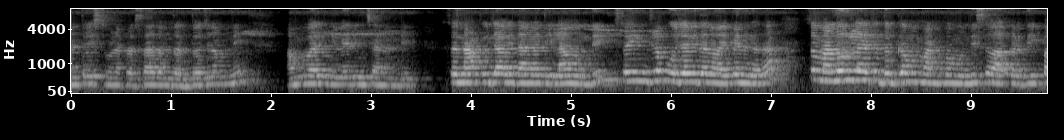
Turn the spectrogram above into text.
ఎంతో ఇష్టమైన ప్రసాదం దద్దోజనంని అమ్మవారికి నివేదించానండి. సో నా పూజా విధానం అయితే ఇలా ఉంది. సో ఇంట్లో పూజా విధానం అయిపోయింది కదా. సో మన ఊర్లో అయితే దుర్గమ్మ మండపం ఉంది. సో అక్కడ దీప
